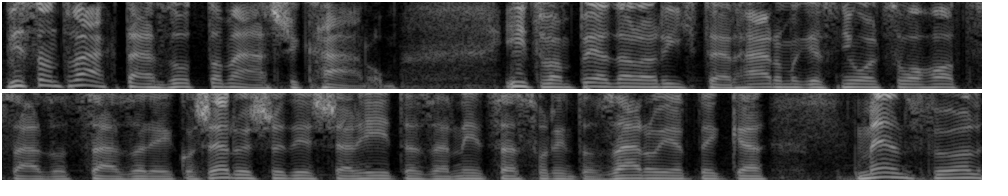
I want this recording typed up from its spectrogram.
Viszont vágtázott a másik három. Itt van például a Richter 3,86 század százalékos erősödéssel, 7400 forint a záróértékkel, ment föl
